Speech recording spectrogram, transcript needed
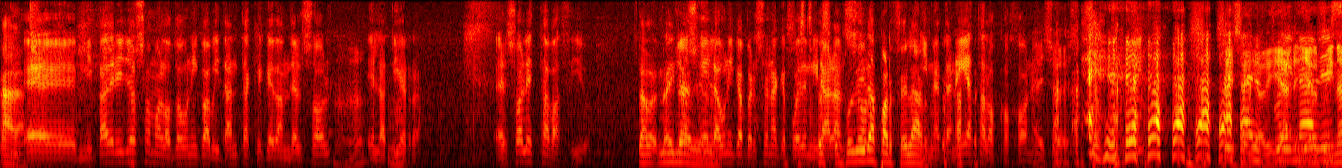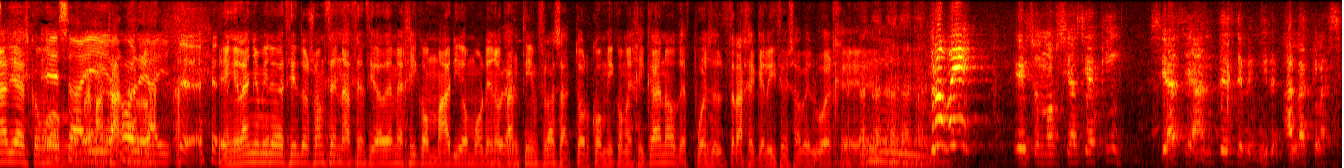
Ah. Eh, mi padre y yo somos los dos únicos habitantes que quedan del Sol en la Tierra. El Sol está vacío. No, no hay Yo nadie. soy la ¿no? única persona que puede Esto mirar se al puede Sol ir a parcelar. y me tenéis hasta los cojones. Eso es. Sí, señor. Y, el final ya es como eso ahí, rematando. ole ¿no? ahí. En el año 1911 nace en Ciudad de México Mario Moreno Hombre. Cantinflas, actor cómico mexicano, después del traje que le hizo Isabel Luege. Eso no se hace aquí, se hace antes de venir a la clase.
